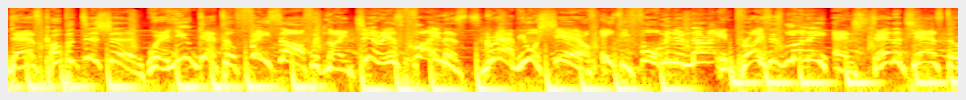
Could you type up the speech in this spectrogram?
Dance Competition, where you get to face off with Nigeria's finest. Grab your share of 84 million naira in prizes money and stand a chance to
